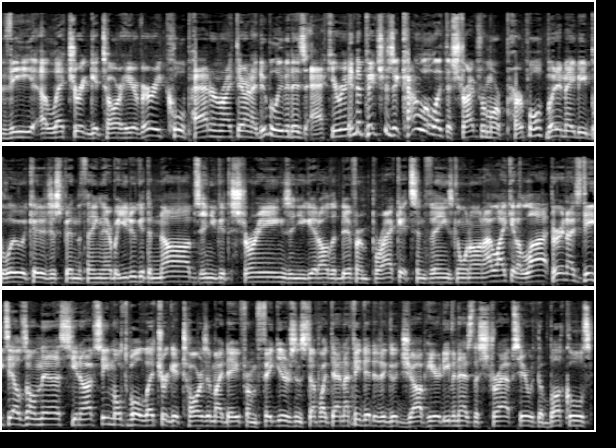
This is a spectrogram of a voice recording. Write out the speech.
the electric guitar here. Very cool pattern right there, and I do believe it is accurate. In the pictures, it kind of looked like the stripes were more purple, but it may be blue. It could have just been the thing there, but you do get the knobs, and you get the strings, and you get all the different brackets and things going on. I like it a lot. Very nice details on this. You know, I've seen multiple electric guitars in my day from figures and stuff like that, and I think they did a good job here. It even has the straps here with the buckles.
